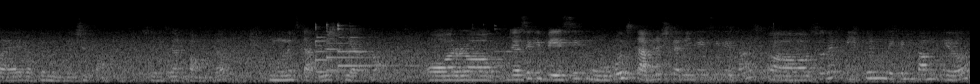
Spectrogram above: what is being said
by doctor Mukesh Patil so is founder उन्होंने इस्टेब्लिश किया था। और जैसे कि बेसिक मोटो इस्टेब्लिश करेंगे इसी के पास so that people they can come here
